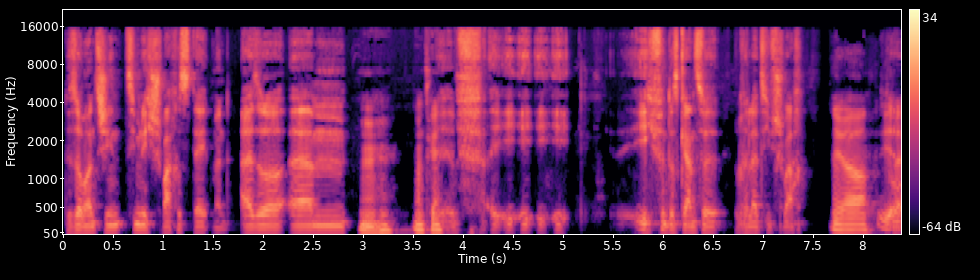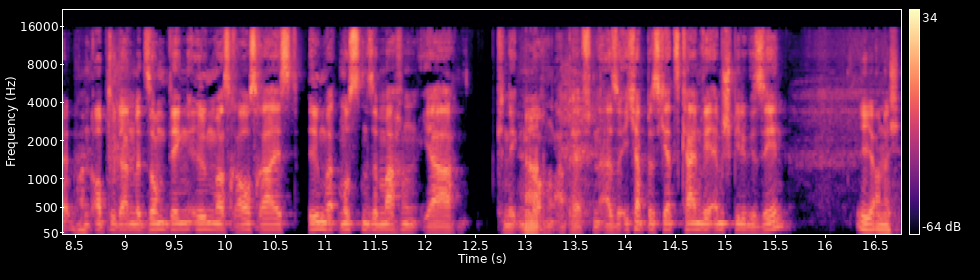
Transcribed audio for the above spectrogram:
das ist aber ein ziemlich schwaches Statement. Also ähm, mhm, okay. Ich finde das Ganze relativ schwach. Ja, so, ja. Und ob du dann mit so einem Ding irgendwas rausreißt, irgendwas mussten sie machen, ja, knicken, ja. Knochen abheften. Also ich habe bis jetzt kein WM-Spiel gesehen. Ich auch nicht.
